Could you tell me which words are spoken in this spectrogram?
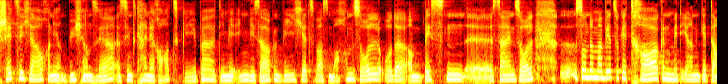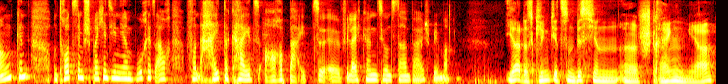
schätze ich ja auch an Ihren Büchern sehr. Es sind keine Ratgeber, die mir irgendwie sagen, wie ich jetzt was machen soll oder am besten äh, sein soll, sondern man wird so getragen mit Ihren Gedanken. Und trotzdem sprechen Sie in Ihrem Buch jetzt auch von Heiterkeitsarbeit. Äh, vielleicht können Sie uns da ein Beispiel machen. Ja, das klingt jetzt ein bisschen äh, streng, ja,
